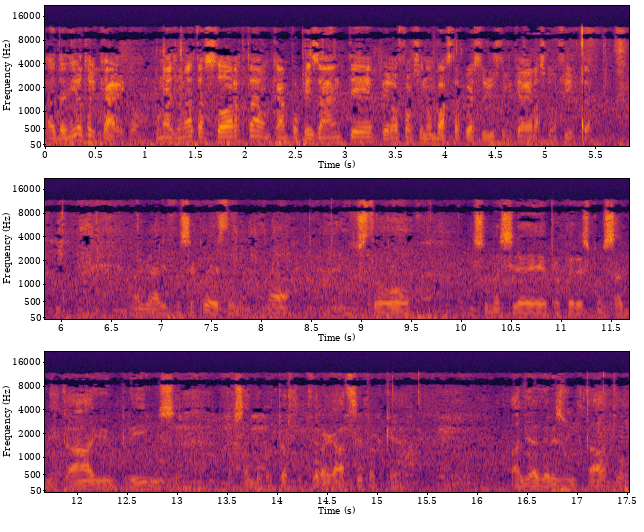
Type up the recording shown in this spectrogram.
a Danilo Tricarico, una giornata storta, un campo pesante, però forse non basta questo a giustificare la sconfitta. Magari fosse questo, no, è giusto assumersi le proprie responsabilità, io in primis, passando poi per tutti i ragazzi perché al di là del risultato,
